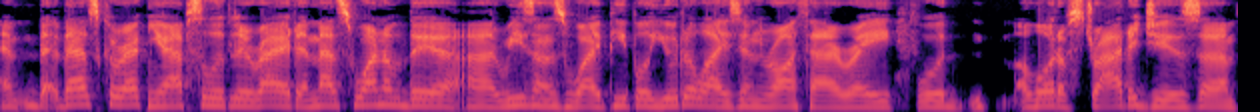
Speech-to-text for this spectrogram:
And th- that's correct. You're absolutely right. And that's one of the uh, reasons why people utilize in Roth IRA for a lot of strategies. Um,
